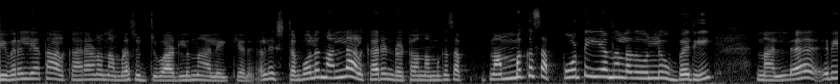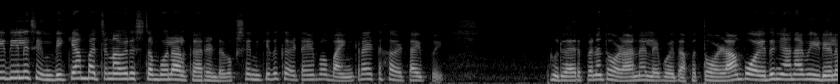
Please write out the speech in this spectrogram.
വിവരമില്ലാത്ത ആൾക്കാരാണോ നമ്മുടെ ചുറ്റുപാടിൽ നിന്ന് ആലോചിക്കുകയാണ് അല്ല ഇഷ്ടംപോലെ നല്ല ആൾക്കാരുണ്ട് കേട്ടോ. നമുക്ക് നമുക്ക് സപ്പോർട്ട് ചെയ്യുക എന്നുള്ളതിൽ ഉപരി നല്ല രീതിയിൽ ചിന്തിക്കാൻ പറ്റണവർ ഇഷ്ടംപോലെ ആൾക്കാരുണ്ട്. പക്ഷെ എനിക്കിത് കേട്ടപ്പോൾ ഭയങ്കരമായിട്ട് ഹേർട്ടായിപ്പോയി ഗുരുവായൂരപ്പനെ തൊഴാനല്ലേ പോയത്? അപ്പോൾ തൊഴാൻ പോയത് ഞാൻ ആ വീഡിയോയിൽ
